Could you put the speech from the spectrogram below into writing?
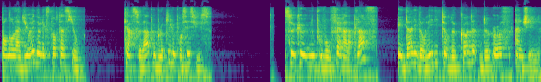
pendant la durée de l'exportation, car cela peut bloquer le processus. Ce que nous pouvons faire à la place est d'aller dans l'éditeur de code de Earth Engine.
